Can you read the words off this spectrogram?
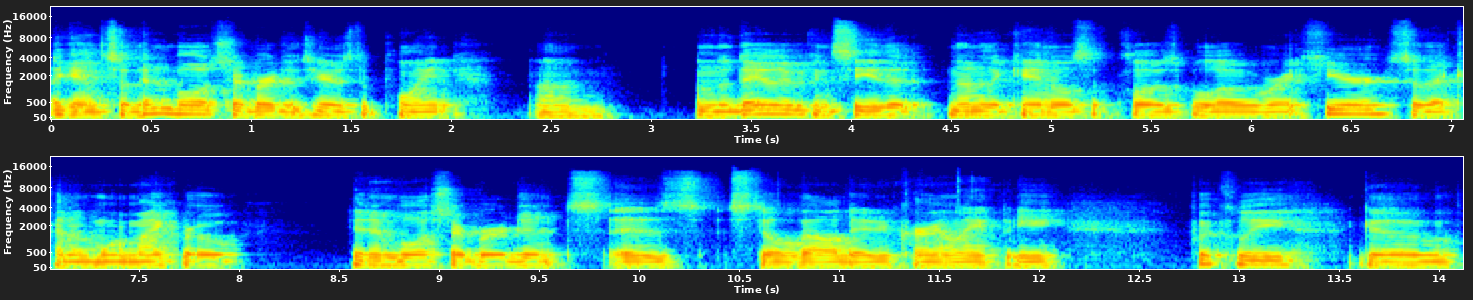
again, so then bullish divergence here is the point. Um, on the daily, we can see that none of the candles have closed below right here. So that kind of more micro hidden bullish divergence is still validated currently. If we quickly go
